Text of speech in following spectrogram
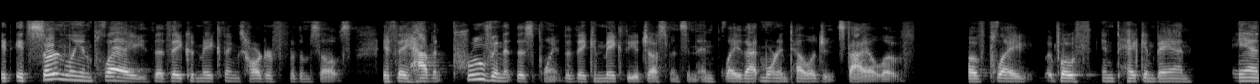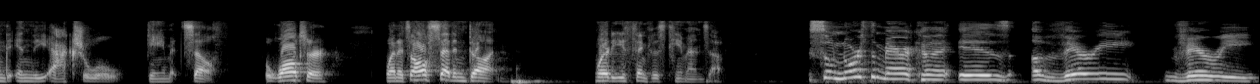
It, it's certainly in play that they could make things harder for themselves if they haven't proven at this point that they can make the adjustments and, and play that more intelligent style of of play, both in pick and ban and in the actual game itself. But Walter, when it's all said and done, where do you think this team ends up? So North America is a very very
